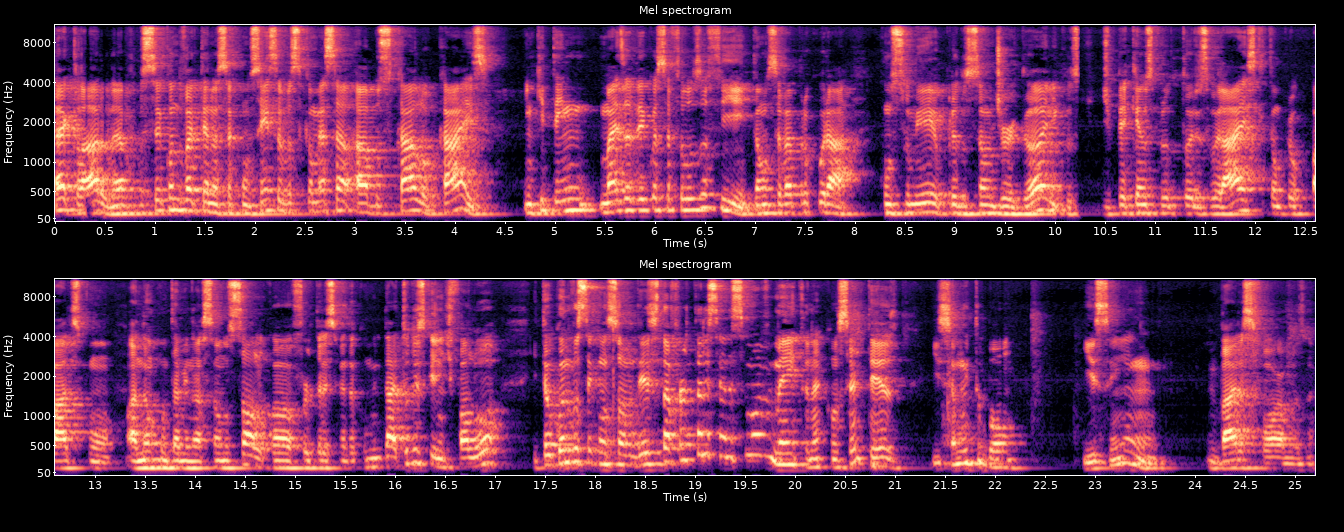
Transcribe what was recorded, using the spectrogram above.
É claro, né? Você quando vai tendo essa consciência, você começa a buscar locais em que tem mais a ver com essa filosofia. Então você vai procurar consumir produção de orgânicos de pequenos produtores rurais que estão preocupados com a não contaminação no solo, com o fortalecimento da comunidade, tudo isso que a gente falou. Então, quando você consome desse, está fortalecendo esse movimento, né? Com certeza. Isso é muito bom. Isso em, em várias formas, né?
